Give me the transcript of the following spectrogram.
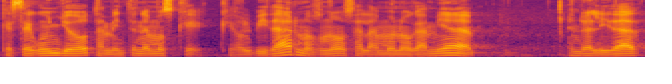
que según yo también tenemos que, que olvidarnos, ¿no? O sea, la monogamia en realidad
